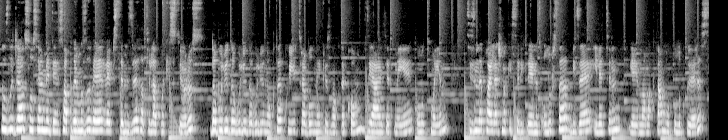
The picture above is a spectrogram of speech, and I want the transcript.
Hızlıca sosyal medya hesaplarımızı ve web sitemizi hatırlatmak istiyoruz. www.queertroublemakers.com ziyaret etmeyi unutmayın. Sizinle paylaşmak istedikleriniz olursa bize iletin, yayınlamaktan mutluluk duyarız.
